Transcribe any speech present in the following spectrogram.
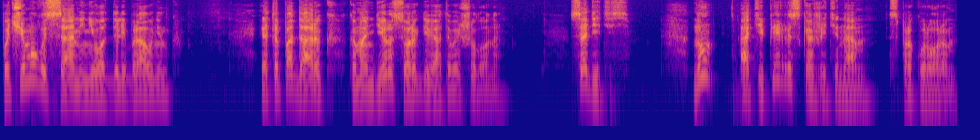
Почему вы сами не отдали Браунинг?» «Это подарок командира 49-го эшелона. Садитесь». Ну, а теперь расскажите нам с прокурором,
